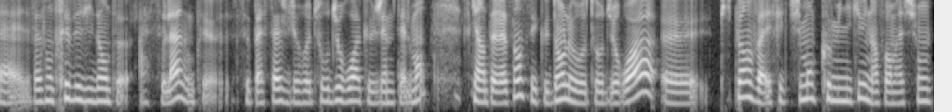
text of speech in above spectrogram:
de façon très évidente à cela, donc ce passage du retour du roi que j'aime tellement. Ce qui est intéressant, c'est que dans le retour du roi, Pipin va effectivement communiquer une information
